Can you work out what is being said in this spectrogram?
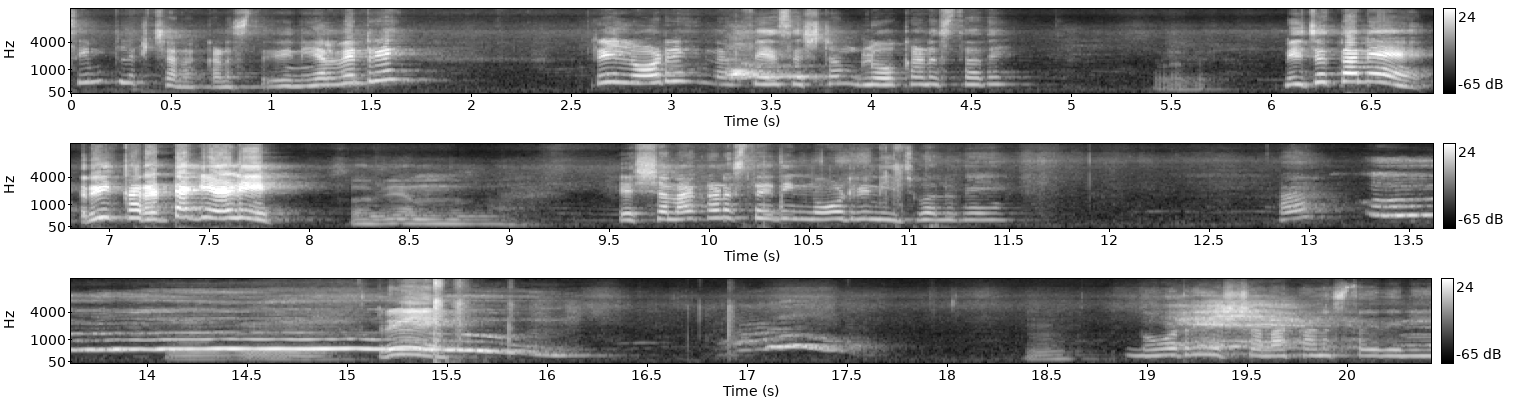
ಸಿಂಪ್ಲಿಕ್ ಚೆನ್ನಾಗಿ ಕಾಣಿಸ್ತಿದ್ದೀನಿ ಅಲ್ವೇನ್ರಿ? ರೀ ನೋಡ್ರಿ ನನ್ನ ಫೇಸ್ ಎಷ್ಟೊಂದು ಗ್ಲೋ ಕಾಣಿಸ್ತದೆ. ನಿಜ ತಾನೇ? ರೀ ಕರೆಕ್ಟಾಗಿ ಹೇಳಿ. ಸರಿ ಎಷ್ಟು ಚೆನ್ನಾಗಿ ಕಾಣಿಸ್ತಾ ಇದ್ದೀನಿ ನೋಡ್ರಿ ನಿಜವಲ್ವೇ. ಹಾಂ? ರೀ. ನೋಡ್ರಿ ಎಷ್ಟು ಚೆನ್ನಾಗಿ ಕಾಣಿಸ್ತಾ ಇದ್ದೀನಿ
